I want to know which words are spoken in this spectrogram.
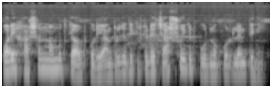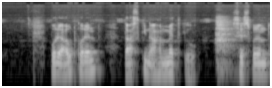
পরে হাসান মাহমুদকে আউট করে আন্তর্জাতিক ক্রিকেটে চারশো উইকেট পূর্ণ করলেন তিনি। পরে আউট করেন তাসকিন আহমেদকেও। শেষ পর্যন্ত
